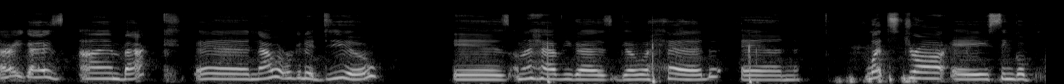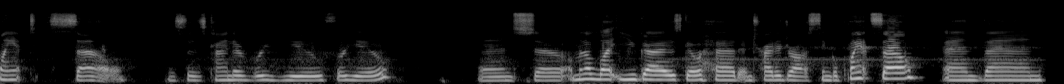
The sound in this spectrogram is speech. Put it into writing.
Alright guys, I'm back and now what we're going to do is I'm going to have you guys go ahead and let's draw a single plant cell. This is kind of review for you. And so I'm going to let you guys go ahead and try to draw a single plant cell and then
